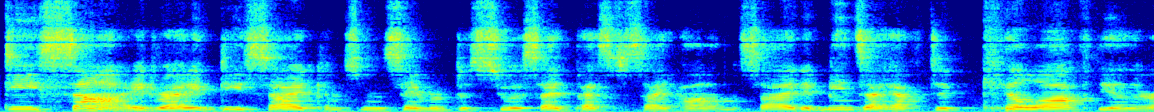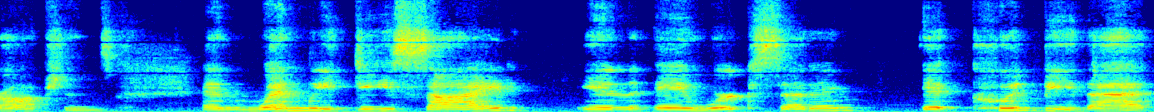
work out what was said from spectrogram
decide, right? Decide comes from the same root as suicide, pesticide, homicide. It means I have to kill off the other options. And when we decide in a work setting, it could be that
